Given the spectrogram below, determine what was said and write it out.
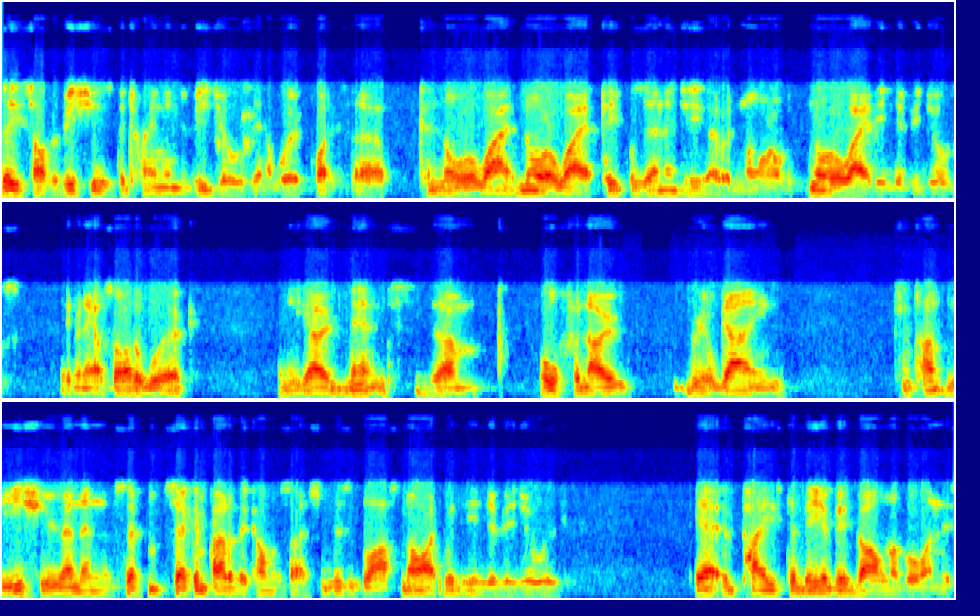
these type of issues between individuals in a workplace uh, can gnaw away gnaw away at people's energy. They would gnaw, gnaw away at individuals even outside of work. And you go, man, um, all for no real gain confront the issue. And then the second part of the conversation, this is last night with the individual, was yeah, it pays to be a bit vulnerable. And this,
